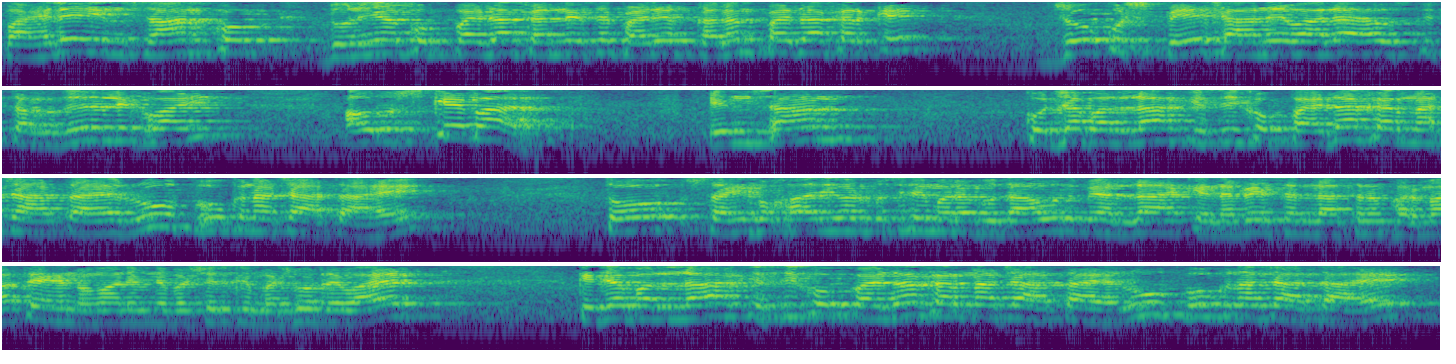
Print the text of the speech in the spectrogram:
پہلے انسان کو، دنیا کو پیدا کرنے سے پہلے قلم پیدا کر کے جو کچھ پیش آنے والا ہے، اس کی تقدیر لکھوائی۔ اور اس کے بعد انسان کو جب اللہ کسی کو پیدا کرنا چاہتا ہے، روح پھونکنا چاہتا ہے تو صحیح بخاری اور مسلم اور ابو داود میں اللہ کے نبی صلی اللہ علیہ وسلم فرماتے ہیں، نعمان ابن بشیر کی مشہور روایت کہ جب اللہ کسی کو پیدا کرنا چاہتا ہے، روح پھونکنا چاہتا ہے،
